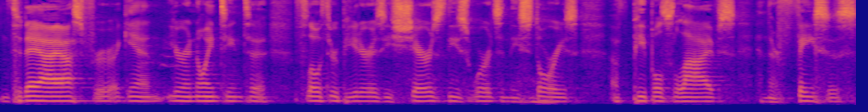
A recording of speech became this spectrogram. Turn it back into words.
And today I ask for, again, your anointing to flow through Peter as he shares these words and these stories of people's lives and their faces.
